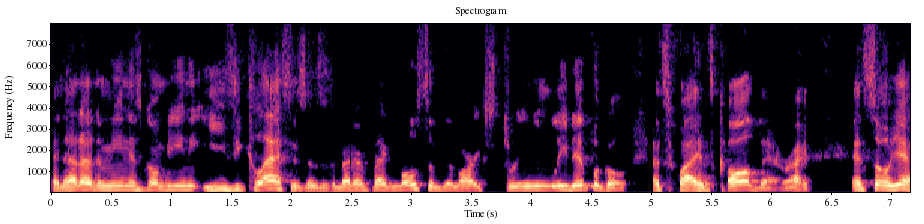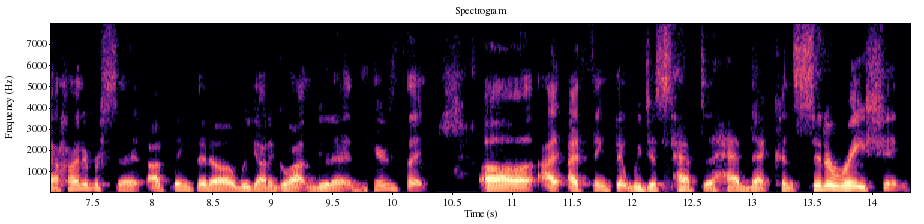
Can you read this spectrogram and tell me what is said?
And that doesn't mean it's going to be any easy classes. As a matter of fact, most of them are extremely difficult. That's why it's called that, right? And so, yeah, hundred percent. I think that uh, we got to go out and do that. And here's the thing: uh, I, I think that we just have to have that consideration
